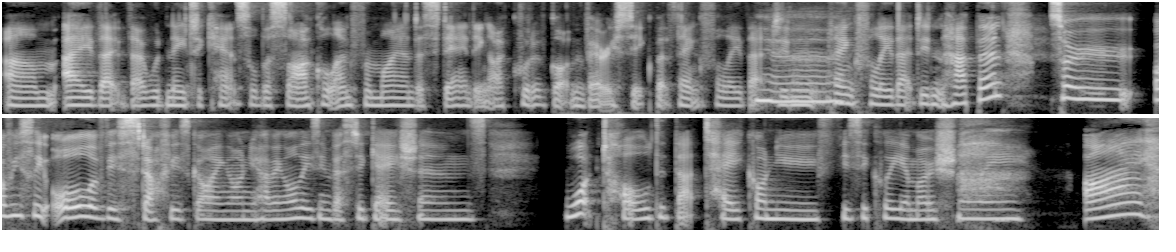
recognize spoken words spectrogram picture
um, A, they, they would need to cancel the cycle. And from my understanding, I could have gotten very sick, but thankfully that yeah. didn't thankfully that didn't happen. So obviously all of this stuff is going on. You're having all these investigations. What toll did that take on you physically, emotionally? I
